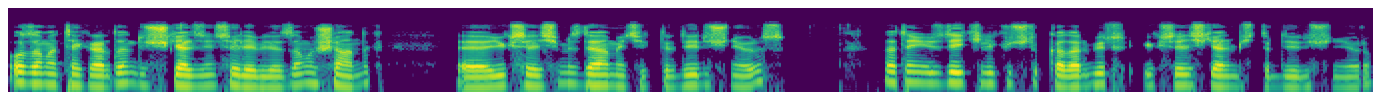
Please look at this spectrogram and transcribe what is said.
o zaman tekrardan düşüş geleceğini söyleyebiliriz ama şu anlık e, yükselişimiz devam edecektir diye düşünüyoruz. Zaten %2'lik 3'lük kadar bir yükseliş gelmiştir diye düşünüyorum.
